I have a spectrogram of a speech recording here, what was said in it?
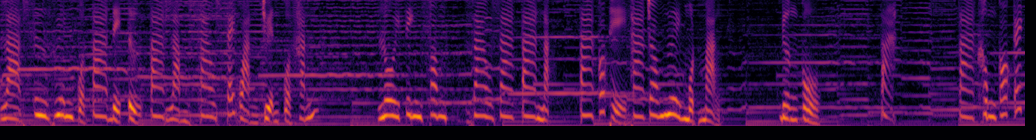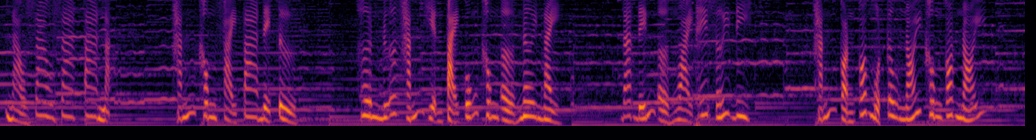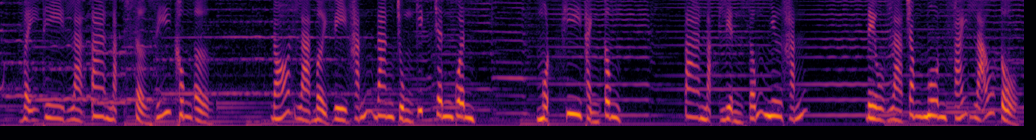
Là sư huyên của ta, đệ tử ta làm sao sẽ quản chuyện của hắn? Lôi tinh phong, Giao ra ta nặng, Ta có thể tha cho ngươi một mạng. Đường cổ. Ta. Ta không có cách nào giao ra ta nặng. Hắn không phải ta đệ tử. Hơn nữa hắn hiện tại cũng không ở nơi này. Đã đến ở ngoài thế giới đi. Hắn còn có một câu nói không có nói. Vậy thì là ta nặc sở dĩ không ở. Đó là bởi vì hắn đang trùng kích chân quân. Một khi thành công Ta nặc liền giống như hắn. Đều là trong môn phái lão tổ.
